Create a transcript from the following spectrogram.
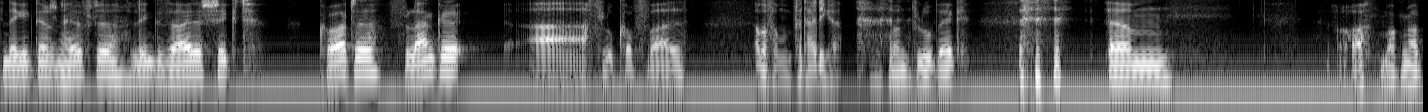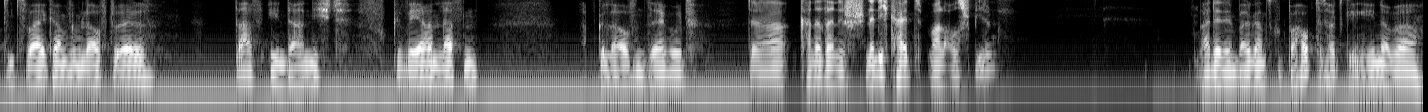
In der gegnerischen Hälfte. Linke Seite schickt. Korte. Flanke. Ah, Flugkopfwahl Aber vom Verteidiger. von Blueback. ähm, oh, Mockenhaupt im Zweikampf, im Laufduell. Darf ihn da nicht gewähren lassen. Abgelaufen, sehr gut. Da kann er seine Schnelligkeit mal ausspielen. Weil der den Ball ganz gut behauptet hat gegen ihn, aber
